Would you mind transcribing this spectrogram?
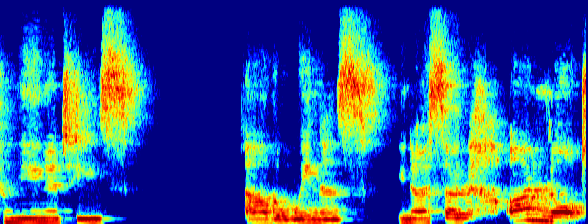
communities are the winners. You know, so I'm not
